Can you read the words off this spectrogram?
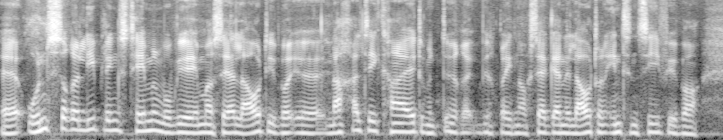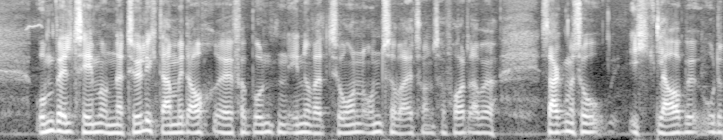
äh, unsere Lieblingsthemen, wo wir immer sehr laut über äh, Nachhaltigkeit und äh, wir sprechen auch sehr gerne laut und intensiv über Umweltthemen und natürlich damit auch äh, verbunden Innovation und so weiter und so fort. Aber sag mal so, ich glaube, oder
